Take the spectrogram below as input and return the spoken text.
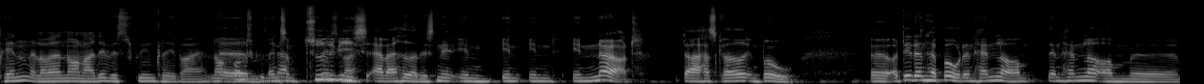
Penn, eller hvad? Nå, nej, det er vist screenplay by. Nå, Øh, undskyld. men ja, som tydeligvis er, hvad hedder det, sådan en, en, en, en nørd, der har skrevet en bog. Øh, og det den her bog, den handler om, den handler om, øh,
